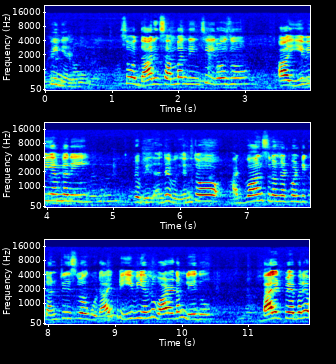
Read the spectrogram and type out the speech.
ఒపీనియన్ సో దానికి సంబంధించి ఈరోజు ఆ ఈవీఎంలని ఇప్పుడు అంటే ఎంతో అడ్వాన్స్డ్ ఉన్నటువంటి కంట్రీస్లో కూడా ఇప్పుడు ఈవీఎంలు వాడడం లేదు. బ్యాలెట్ పేపరే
